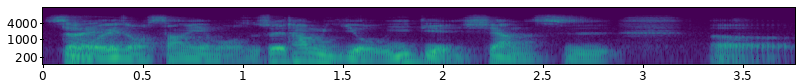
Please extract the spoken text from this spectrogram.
成为一种商业模式。所以他们有一点像是呃，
